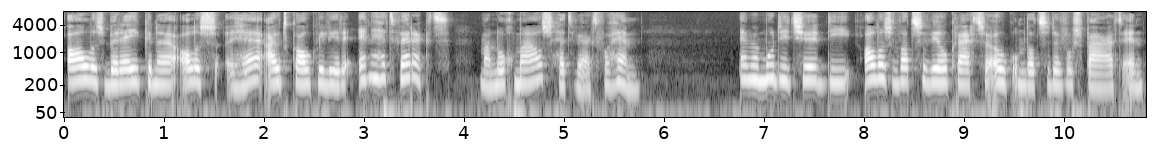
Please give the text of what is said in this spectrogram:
Alles berekenen, alles hè, uitcalculeren en het werkt. Maar nogmaals, het werkt voor hem. En mijn moedertje, die alles wat ze wil, krijgt ze ook omdat ze ervoor spaart. En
